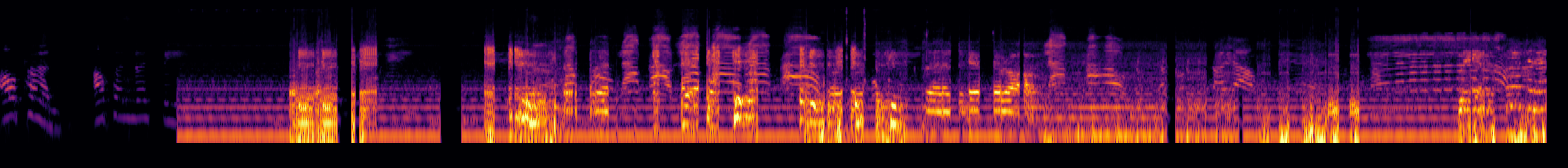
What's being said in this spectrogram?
Open. Open USB. Lock out, lock out, lock out, lock out. Out. Out.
